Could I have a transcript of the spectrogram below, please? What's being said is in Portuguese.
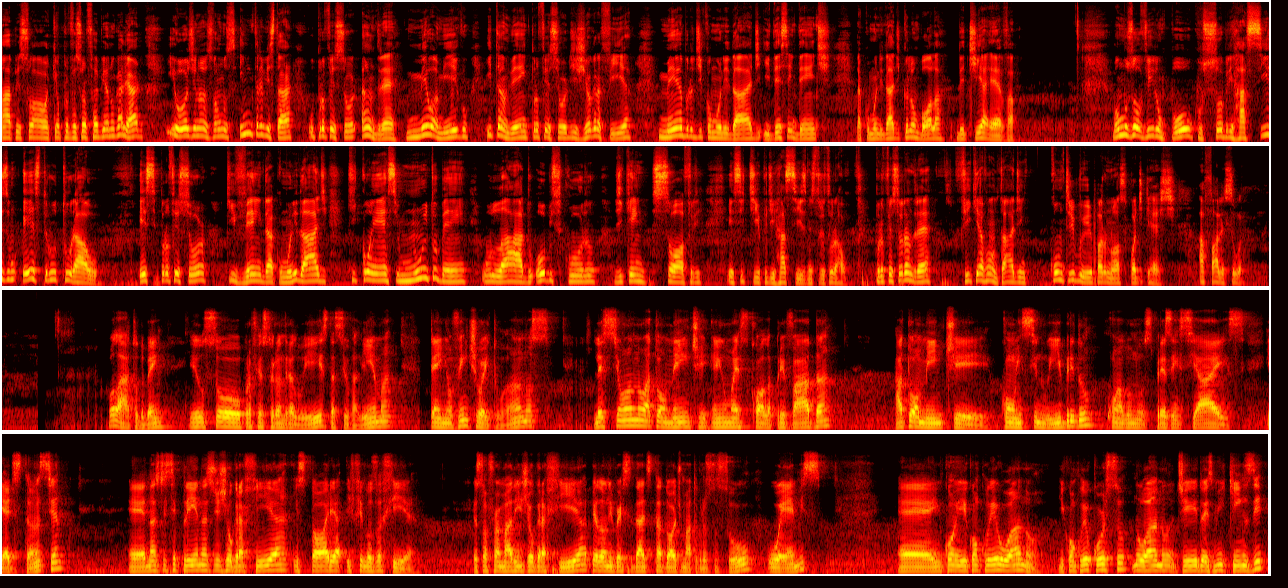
Olá pessoal, aqui é o professor Fabiano Galhardo e hoje nós vamos entrevistar o professor André, meu amigo e também professor de Geografia, membro de comunidade e descendente da comunidade quilombola de Tia Eva. Vamos ouvir um pouco sobre racismo estrutural. Esse professor que vem da comunidade, que conhece muito bem o lado obscuro de quem sofre esse tipo de racismo estrutural. Professor André, fique à vontade em contribuir para o nosso podcast. A fala é sua. Olá, tudo bem? Eu sou o professor André Luiz da Silva Lima, tenho 28 anos, leciono atualmente em uma escola privada atualmente com ensino híbrido, com alunos presenciais e à distância, é, nas disciplinas de Geografia, História e Filosofia. Eu sou formado em Geografia pela Universidade Estadual de Mato Grosso do Sul, o EMS, é, e concluí o ano e concluí o curso no ano de 2015,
